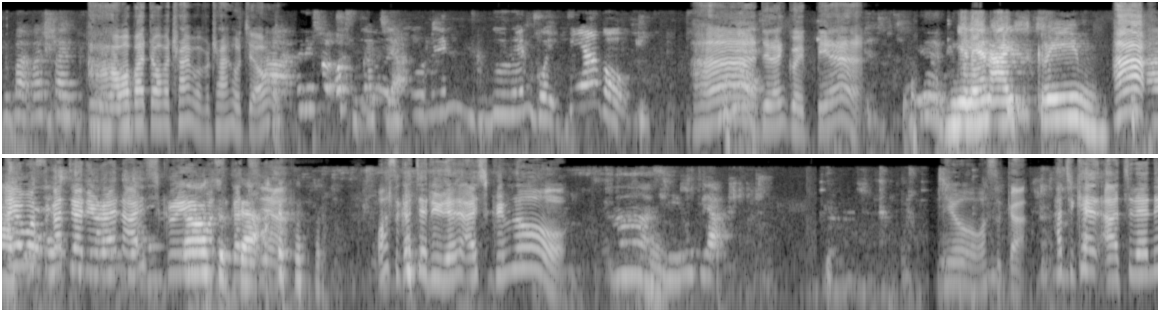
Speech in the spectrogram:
你把把 try 啊！我把我把 try 我把 try 好食哦。啊，你说我是个食。榴莲榴莲粿饼个。啊，榴莲粿饼。榴莲 ice cream。啊！哎呀，我suka 食榴莲 ice cream，我 suka 食。我 suka 食榴莲 ice cream 咯。啊，是好食。哟，我 suka。下次看啊，即个呢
